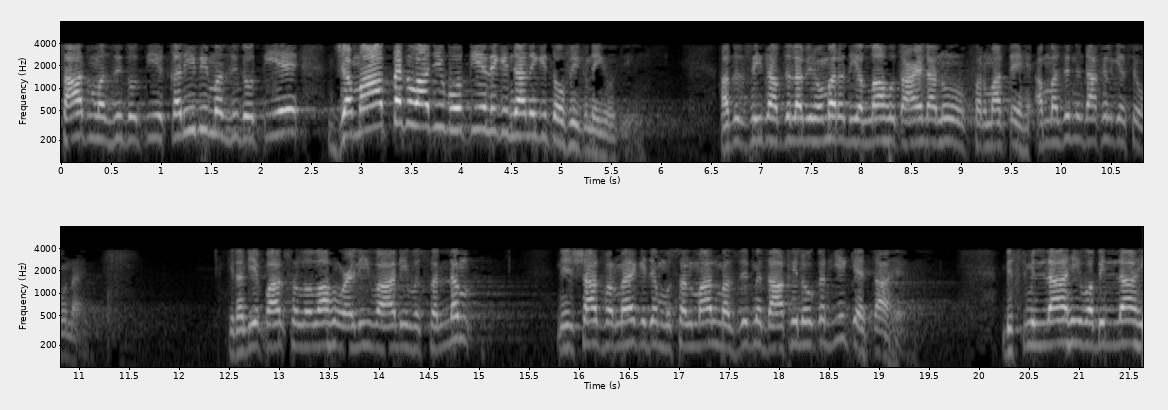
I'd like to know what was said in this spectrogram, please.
ساتھ مسجد ہوتی ہے، قریبی مسجد ہوتی ہے، جماعت تک واجب ہوتی ہے، لیکن جانے کی توفیق نہیں ہوتی۔ حضرت سیدنا عبداللہ بن عمر رضی اللہ تعالیٰ عنہ فرماتے ہیں، اب مسجد میں داخل کیسے ہونا ہے؟ کہ نبی پاک صلی اللہ علیہ وآلہ وسلم نے ارشاد فرمایا کہ جب مسلمان مسجد میں داخل ہو کر یہ کہتا ہے، بسم اللہ وب اللہ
